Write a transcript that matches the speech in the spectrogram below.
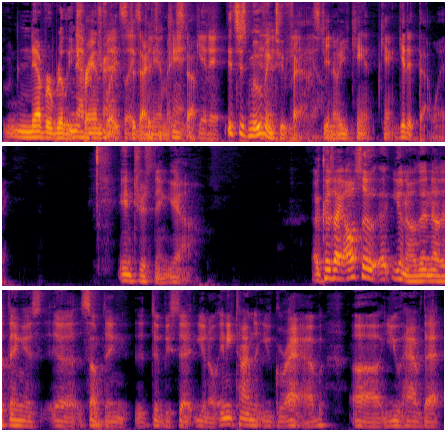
never really Never translates, translates to dynamic stuff. it. It's just moving too fast. yeah. You know, you can't can't get it that way. Interesting, yeah. Because I also, uh, you know, the another thing is uh, something to be said. You know, anytime that you grab, uh, you have that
